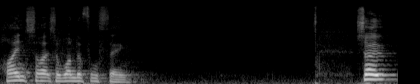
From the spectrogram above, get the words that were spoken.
Hindsight's a wonderful thing. So,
